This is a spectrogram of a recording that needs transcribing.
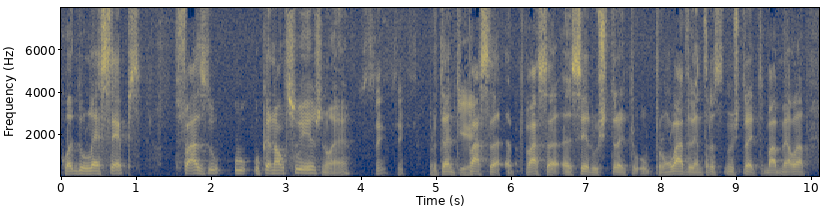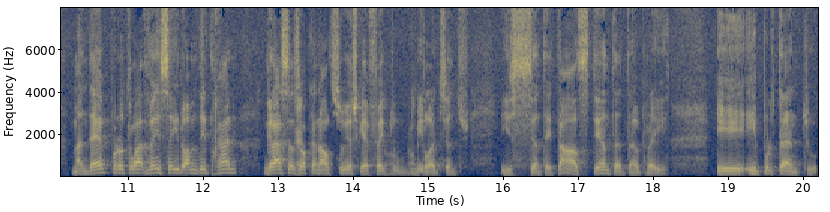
quando o Lesseps faz o, o, o canal de Suez, não é? Sim, sim. Portanto, é. passa, passa a ser o estreito, por um lado entra-se no estreito de Bab Mandeb, por outro lado vem sair ao Mediterrâneo, graças é. ao canal de Suez, que é feito em 1860 e tal, 70, está por aí. E, e, portanto,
